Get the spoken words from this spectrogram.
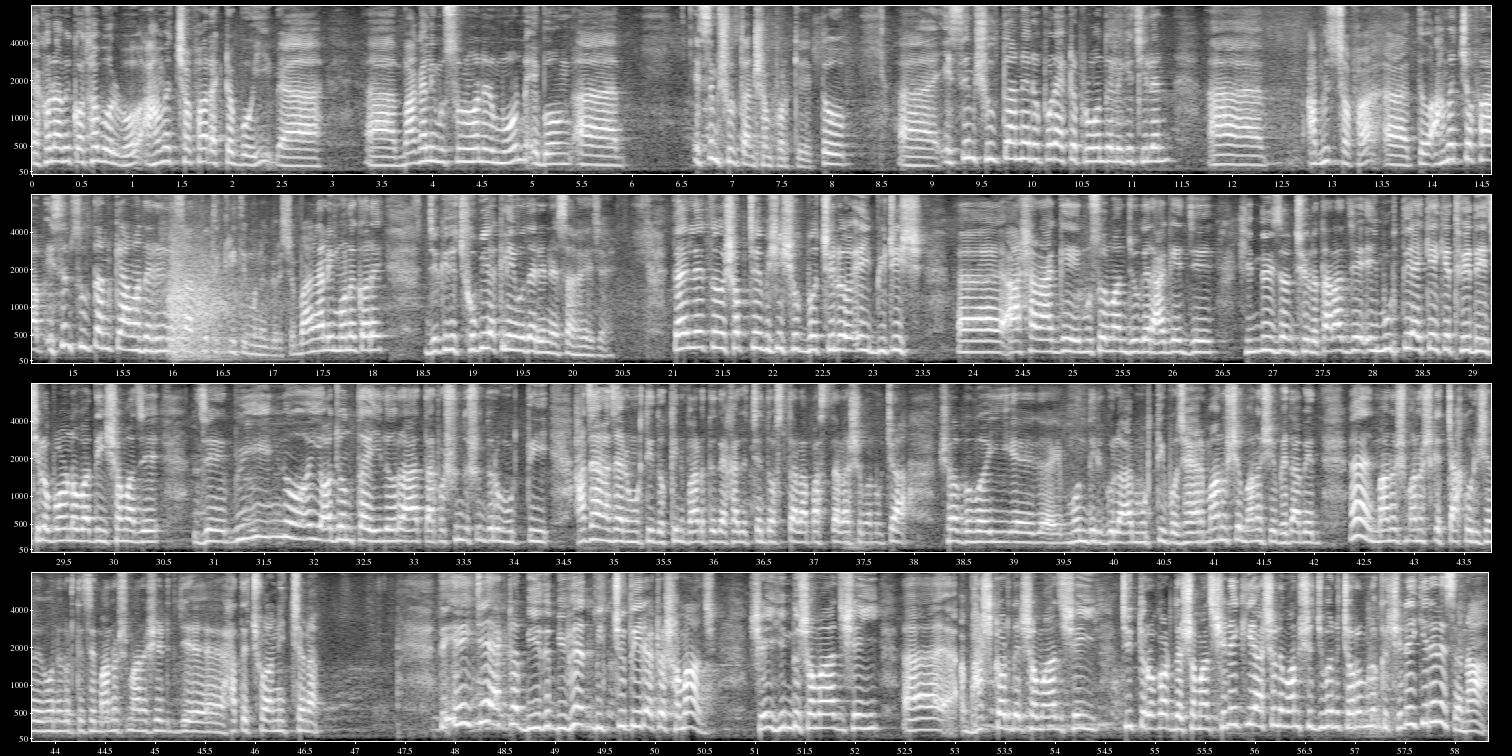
এখন আমি কথা বলব আহমেদ ছফার একটা বই বাঙালি মুসলমানের মন এবং এস এম সুলতান সম্পর্কে। তো এস এম সুলতানের উপরে একটা প্রবন্ধ লিখেছিলেন আহমেদ ছফা তো আহমেদ ছফা এস এম সুলতানকে আমাদের রেনেসার প্রতিকৃতি মনে করেছে। বাঙালি মনে করে যে কিছু ছবি আঁকলেই বোধহয় রেনেসা হয়ে যায়। তাইলে তো সবচেয়ে বেশি সভ্য ছিল এই ব্রিটিশ আসার আগে, মুসলমান যুগের আগে যে হিন্দুইজম ছিল, তারা যে এই মূর্তি একে একে থুয়ে দিয়েছিল বর্ণবাদী সমাজে, যে বিভিন্ন এই অজন্তা ইলোরা, তারপর সুন্দর সুন্দর মূর্তি, হাজার হাজার মূর্তি দক্ষিণ ভারতে দেখা যাচ্ছে, দশতলা, পাঁচতলা, সমান উঁচা, সব ওই মন্দিরগুলো আর মূর্তি বোঝায়। আর মানুষে মানুষে ভেদাভেদ হ্যাঁ মানুষ মানুষকে চাকর হিসাবে মনে করতেছে, মানুষ মানুষের যে হাতে ছোঁয়া নিচ্ছে না। তো এই যে একটা বিভেদ, বিচ্যুতির একটা সমাজ সেই হিন্দু সমাজ, সেই ভাস্করদের সমাজ, সেই চিত্রকরদের সমাজ, সেটাই কি আসলে মানুষের জীবনে চরম লক্ষ্য? সেটাই কি রেনেসা? না।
